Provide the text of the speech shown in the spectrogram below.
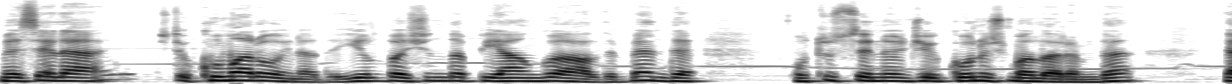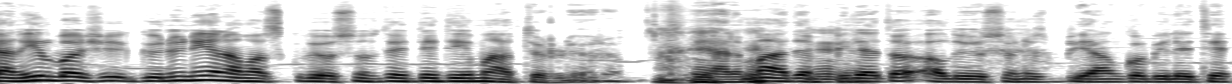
mesela işte kumar oynadı. Yılbaşında piyango aldı. Ben de 30 sene önce konuşmalarımda yani yılbaşı günü niye namaz kılıyorsunuz diye dediğimi hatırlıyorum. Yani madem bilet alıyorsunuz piyango bileti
